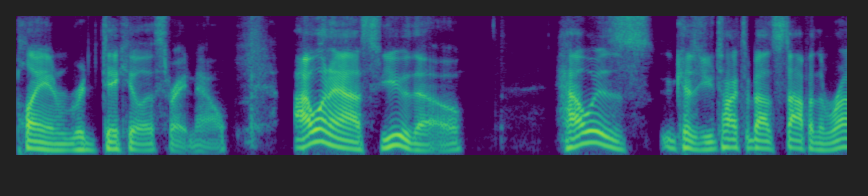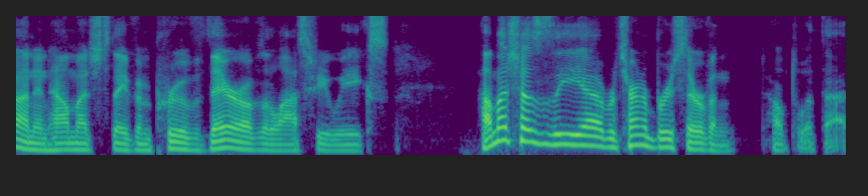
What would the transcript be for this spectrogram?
playing ridiculous right now. I want to ask you though, how is because you talked about stopping the run and how much they've improved there over the last few weeks. How much has the uh, return of Bruce Irvin helped with that?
